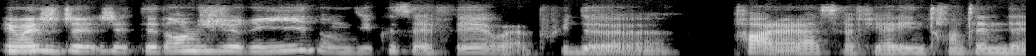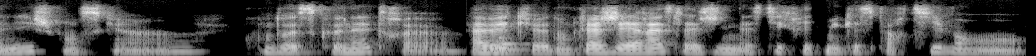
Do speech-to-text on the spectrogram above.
et moi, j'étais dans le jury, donc du coup, ça fait voilà, plus de Oh là là, ça fait aller une trentaine d'années, je pense, qu'un on doit se connaître euh, avec euh, donc la GRS, la gymnastique rythmique et sportive en,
